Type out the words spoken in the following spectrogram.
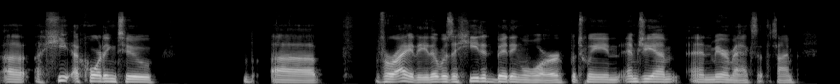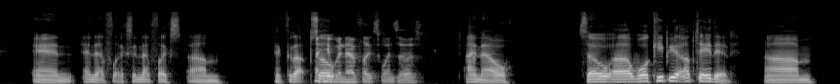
a a heat according to uh Variety. There was a heated bidding war between MGM and Miramax at the time, and and Netflix. And Netflix um picked it up. So when Netflix wins those. I know. So uh, we'll keep you updated. Um,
